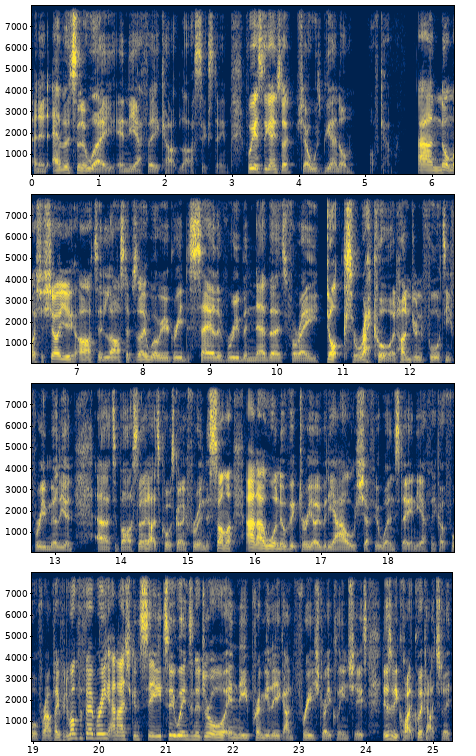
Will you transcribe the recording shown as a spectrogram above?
and then Everton away in the FA Cup last 16. Before we get to the games though, shall we be getting on off camera. And not much to show you after the last episode where we agreed the sale of Ruben Neves for a Docs record 143 million uh, to Barcelona. That's of course going through in the summer. And our 1 0 victory over the Owls Sheffield Wednesday in the FA Cup fourth round play for the month of February. And as you can see, two wins and a draw in the Premier League and three straight clean sheets. This will be quite quick actually.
